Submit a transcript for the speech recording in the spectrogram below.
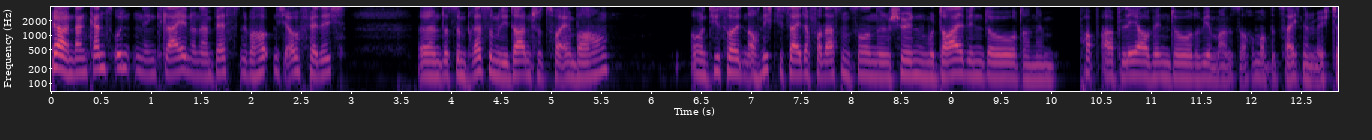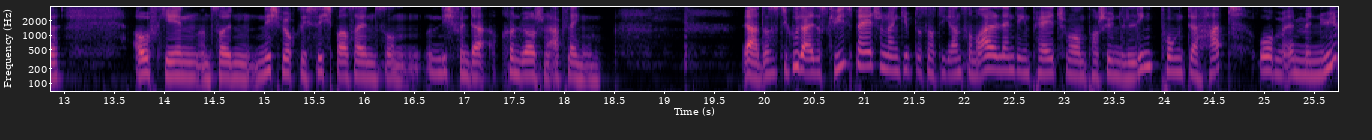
Ja, und dann ganz unten in klein und am besten überhaupt nicht auffällig äh, das Impressum und die Datenschutzvereinbarung. Und die sollten auch nicht die Seite verlassen, sondern einen schönen Modal-Window oder einem Pop-up-Layer-Window oder wie man es auch immer bezeichnen möchte, aufgehen und sollten nicht wirklich sichtbar sein, sondern nicht von der Conversion ablenken. Ja, das ist die gute alte Squeeze-Page und dann gibt es noch die ganz normale Landing-Page, wo man ein paar schöne Linkpunkte hat, oben im Menü.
